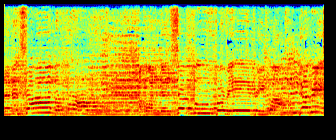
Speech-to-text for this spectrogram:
From heart. Abundance of food for everyone. You agree?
